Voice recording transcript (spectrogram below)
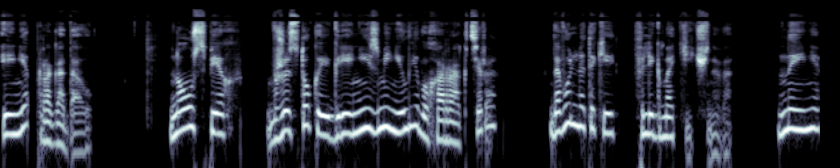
и не прогадал. Но успех в жестокой игре не изменил его характера, довольно-таки флегматичного. Ныне,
